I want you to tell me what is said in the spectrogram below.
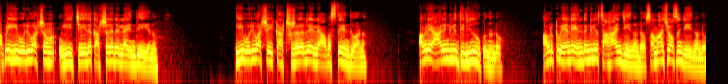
അപ്പം ഈ ഒരു വർഷം ഈ ചെയ്ത കർഷകരെല്ലാം എന്ത് ചെയ്യണം? ഈ ഒരു വർഷം ഈ കർഷകരുടെ എല്ലാം അവസ്ഥ എന്തുവാണ്? അവരെ ആരെങ്കിലും തിരിഞ്ഞു നോക്കുന്നുണ്ടോ? അവർക്ക് വേണ്ട എന്തെങ്കിലും സഹായം ചെയ്യുന്നുണ്ടോ? സമാശ്വാസം ചെയ്യുന്നുണ്ടോ?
